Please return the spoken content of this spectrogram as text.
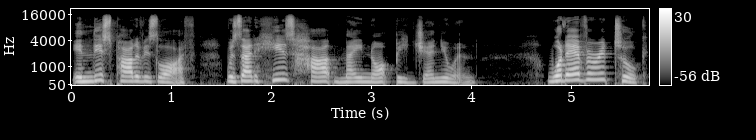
in this part of his life was that his heart may not be genuine. Whatever it took,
